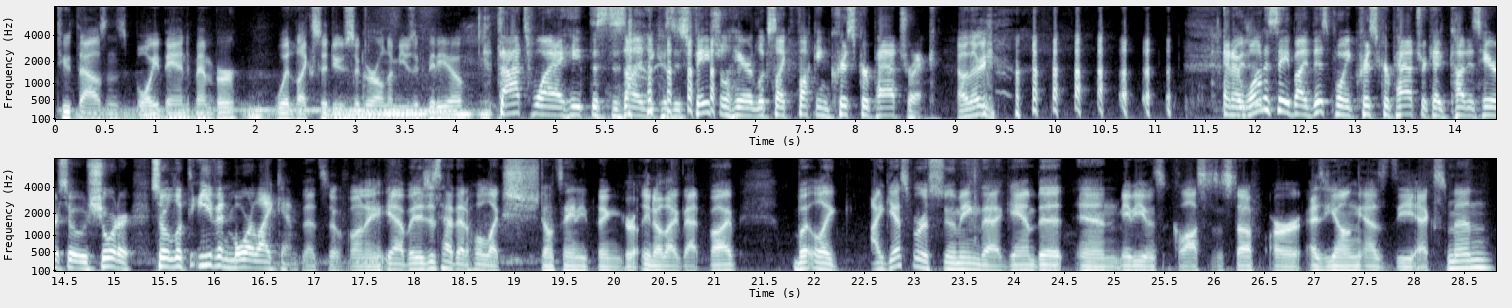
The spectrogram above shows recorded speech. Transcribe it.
2000s boy band member would like seduce a girl in a music video. That's why I hate this design because his facial hair looks like fucking Chris Kirkpatrick. Oh, there you go. And I want to say by this point, Chris Kirkpatrick had cut his hair so it was shorter, so it looked even more like him. That's so funny. Yeah, but it just had that whole like shh, don't say anything, girl, you know, like that vibe. But like I guess we're assuming that Gambit and maybe even Colossus and stuff are as young as the X-Men.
